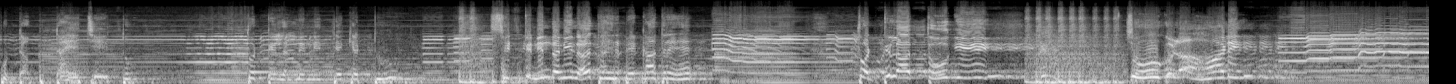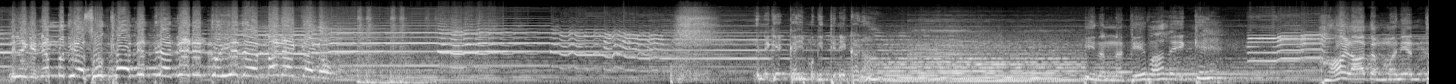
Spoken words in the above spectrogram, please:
ಪುಟ್ಟ ಪುಟ್ಟ ಹೆಜ್ಜೆ ಇತ್ತು. ತೊಟ್ಟಿಲಲ್ಲಿ ನಿತ್ಯ ಕೆಟ್ಟು ಸಿಟ್ಟಿನಿಂದ ನೀನು ಅಳ್ತಾ ಇರಬೇಕಾದ್ರೆ ತೊಟ್ಟಿಲ ತೂಗಿ ಜೋಗುಳ ಹಾಡಿ ನಿನಗೆ ನೆಮ್ಮದಿಯ ಸುಖ ನಿದ್ರೆ ನೀಡಿದ್ದು ಇದೆ ಮನೆ ನಿನಗೆ ಕೈ ಮುಗಿತೀನಿ ಕಣ. ಈ ನನ್ನ ದೇವಾಲಯಕ್ಕೆ ಹಾಳಾದ ಮನೆ ಅಂತ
